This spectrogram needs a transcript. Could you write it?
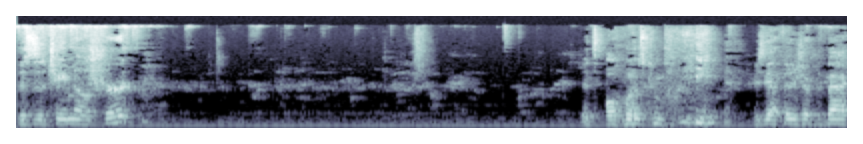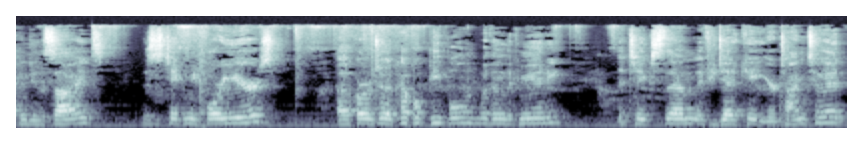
this is a chainmail shirt. It's almost complete. Just gotta finish up the back and do the sides. This has taken me four years. Uh, according to a couple people within the community, it takes them, if you dedicate your time to it,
